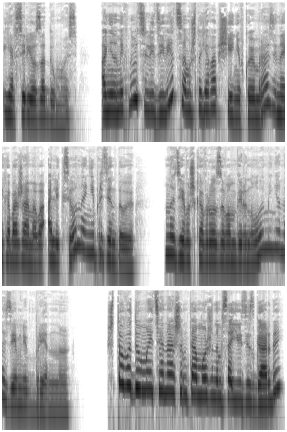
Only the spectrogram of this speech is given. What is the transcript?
Я всерьез задумалась. А не намекнуть ли девицам, что я вообще ни в коем разе на их обожаемого Алексиона не претендую? Но девушка в розовом вернула меня на землю бренную. «Что вы думаете о нашем таможенном союзе с Гардой?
